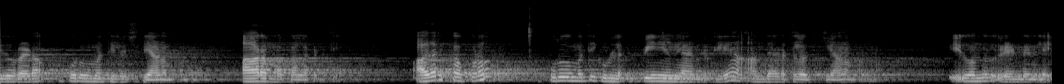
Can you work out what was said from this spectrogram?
இது ஒரு இடம். பூர்வ மத்தியில் வச்சு தியானம் பண்ணணும். ஆரம்ப காலகட்டத்தில். அதற்கப்புறம் பூர்வ மத்திக்குள்ளே பீனியல் gland இருக்கு இல்லையா? அந்த இடத்துல வச்சு தியானம் பண்ணணும். இது வந்து ரெண்டு நிலை.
